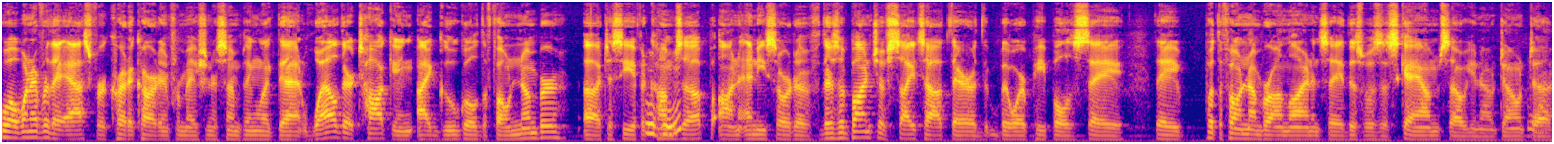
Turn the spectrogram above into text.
well, whenever they ask for credit card information or something like that, while they're talking, I Google the phone number uh, to see if it comes up on any sort of. There's a bunch of sites out there where people say they put the phone number online and say this was a scam, so you know don't. Uh,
